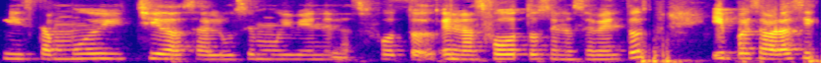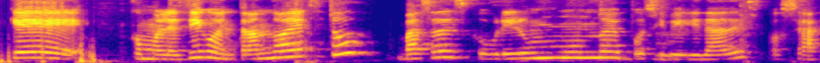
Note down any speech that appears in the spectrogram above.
y está muy chida, o sea, luce muy bien en las fotos, en las fotos, en los eventos y pues ahora sí que, como les digo, entrando a esto, vas a descubrir un mundo de posibilidades, o sea,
